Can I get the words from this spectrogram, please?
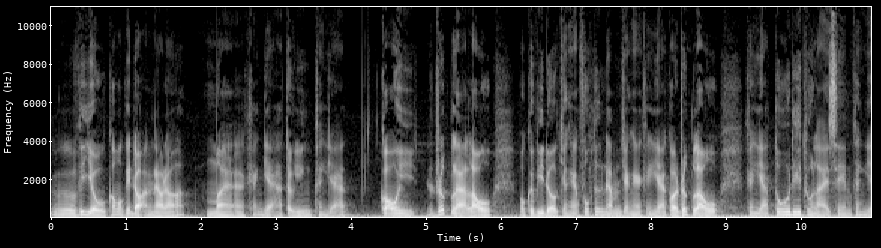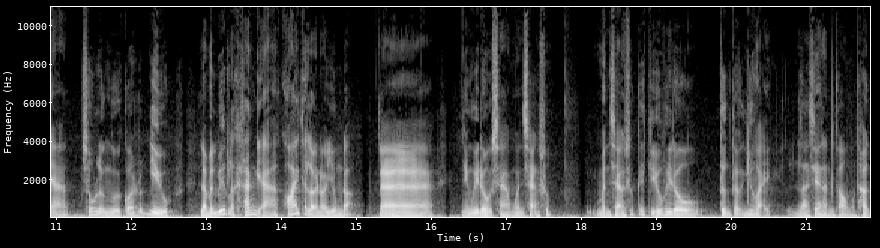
Ừ, ví dụ có một cái đoạn nào đó mà khán giả tự nhiên khán giả coi rất là lâu một cái video chẳng hạn phút thứ năm chẳng hạn khán giả coi rất lâu khán giả tua đi tua lại xem khán giả số lượng người coi rất nhiều là mình biết là khán giả khoái cái loại nội dung đó. À những video sau mình sản xuất mình sản xuất cái kiểu video tương tự như vậy là sẽ thành công thật.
